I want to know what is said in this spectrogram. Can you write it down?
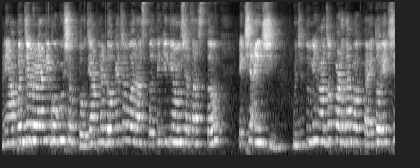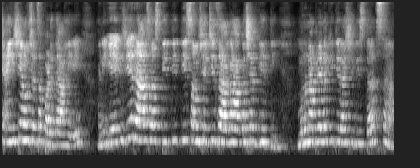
आणि आपण जे डोळ्यांनी बघू शकतो जे आपल्या डोक्याच्या वर असतं ते किती अंशाचं असतं? एकशे ऐंशी. म्हणजे तुम्ही हा जो पडदा बघताय तो एकशे ऐंशी अंशाचा पडदा आहे. आणि एक जी रास असती ती ती संशयाची जागा आकाशात घेते. म्हणून आपल्याला किती राशी दिसतात? सहा.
